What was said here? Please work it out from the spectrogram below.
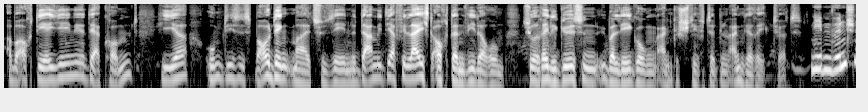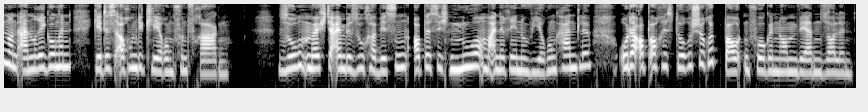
aber auch derjenige, der kommt hier, um dieses Baudenkmal zu sehen und damit ja vielleicht auch dann wiederum zu religiösen Überlegungen angestiftet und angeregt wird. Neben Wünschen und Anregungen geht es auch um die Klärung von Fragen. So möchte ein Besucher wissen, ob es sich nur um eine Renovierung handle oder ob auch historische Rückbauten vorgenommen werden sollen.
